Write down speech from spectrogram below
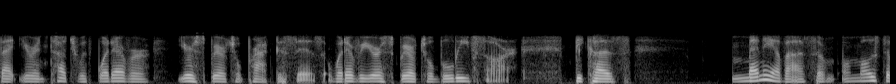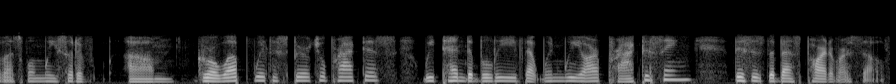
that you're in touch with whatever your spiritual practice is or whatever your spiritual beliefs are. Because many of us, or, or most of us, when we sort of um, grow up with a spiritual practice, we tend to believe that when we are practicing, this is the best part of ourselves.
